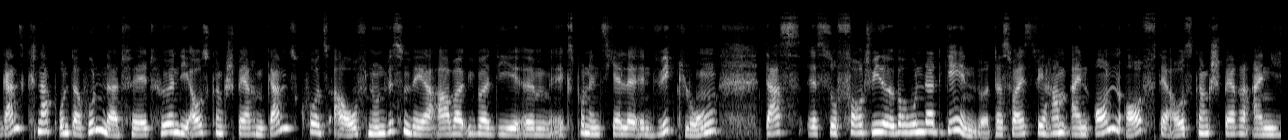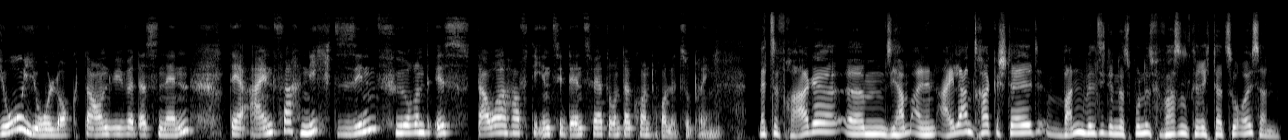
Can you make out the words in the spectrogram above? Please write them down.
ganz knapp unter 100 fällt, hören die Ausgangssperren ganz kurz auf. Nun wissen wir ja aber über die ähm, exponentielle Entwicklung, dass es sofort wieder über 100 gehen wird. Das heißt, wir haben ein On-Off der Ausgangssperre, ein Jojo-Lockdown, wie wir das nennen, der einfach nicht sinnführend ist, dauerhaft die Inzidenzwerte unter Kontrolle zu bringen. Letzte Frage. Ähm, Sie haben einen Eilantrag gestellt. Wann will Sie denn das Bundesverfassungsgericht Bundesgericht dazu äußern?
